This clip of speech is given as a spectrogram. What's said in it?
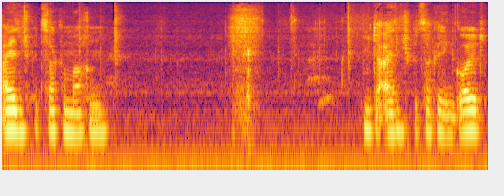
Eisenspitzhacke machen. Mit der Eisenspitzhacke den Gold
